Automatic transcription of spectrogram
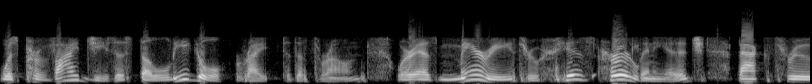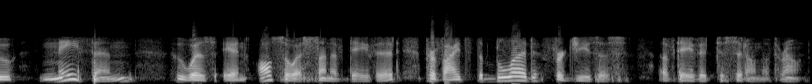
was provide Jesus the legal right to the throne, whereas Mary, through his her lineage, back through Nathan, who was an, also a son of David, provides the blood for Jesus of David to sit on the throne.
